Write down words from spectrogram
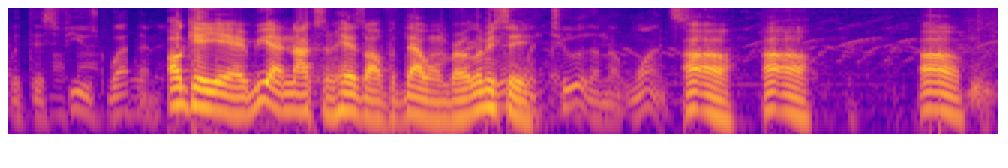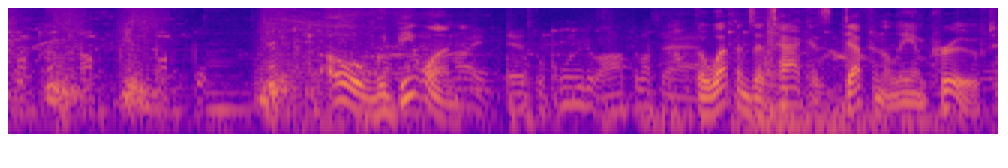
with this fused weapon. Okay, yeah. We gotta knock some heads off with that one, bro. Let me see. With two of them at once. Uh oh. Uh oh. Uh oh. Oh, we beat one. The weapon's attack has definitely improved.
